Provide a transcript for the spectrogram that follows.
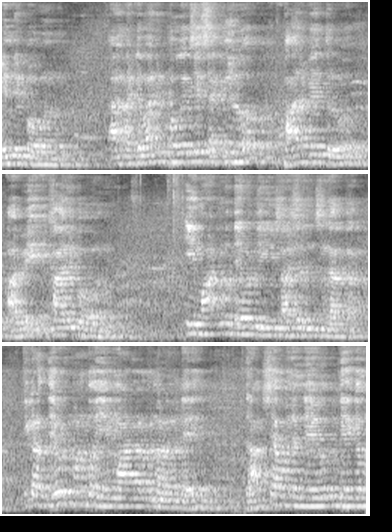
ఎండిపోవును ఆ- అటువంటి అగ్నిలో పారవేతులు అవి కాలిపోవును. ఈ మాటలు దేవుడు దీవించి ఆచరించిన కాక ఇక్కడ దేవుడు మనతో ఏం మాట్లాడుతున్నాడంటే ద్రాక్షావళి నేను తీగల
